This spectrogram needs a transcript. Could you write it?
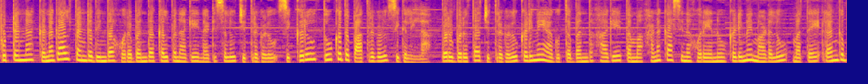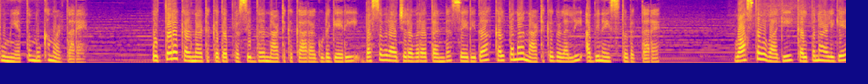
ಪುಟ್ಟಣ್ಣ ಕಣಗಾಲ್ ತಂಡದಿಂದ ಹೊರಬಂದ ಕಲ್ಪನಾಗೆ ನಟಿಸಲು ಚಿತ್ರಗಳು ಸಿಕ್ಕರೂ ತೂಕದ ಪಾತ್ರಗಳು ಸಿಗಲಿಲ್ಲ. ಬರುಬರುತ್ತಾ ಚಿತ್ರಗಳು ಕಡಿಮೆಯಾಗುತ್ತಾ ಬಂದ ಹಾಗೆ ತಮ್ಮ ಹಣಕಾಸಿನ ಹೊರೆಯನ್ನು ಕಡಿಮೆ ಮಾಡಲು ಮತ್ತೆ ರಂಗಭೂಮಿಯತ್ತ ಮುಖ ಮಾಡ್ತಾರೆ. ಉತ್ತರ ಕರ್ನಾಟಕದ ಪ್ರಸಿದ್ಧ ನಾಟಕಕಾರ ಗುಡಗೇರಿ ಬಸವರಾಜರವರ ತಂಡ ಸೇರಿದ ಕಲ್ಪನಾ ನಾಟಕಗಳಲ್ಲಿ ಅಭಿನಯಿಸತೊಡಗ್ತಾರೆ. ವಾಸ್ತವವಾಗಿ ಕಲ್ಪನಾಳಿಗೆ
